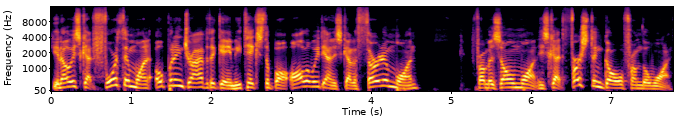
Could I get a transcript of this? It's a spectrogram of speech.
You know, he's got fourth and one, opening drive of the game. He takes the ball all the way down. He's got a third and one from his own one. He's got first and goal from the one.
